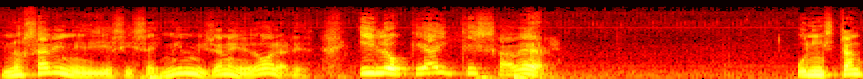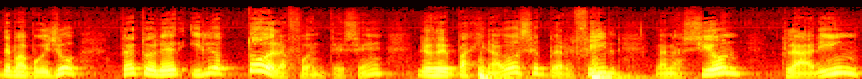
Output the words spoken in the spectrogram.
no sale ni 16 mil millones de dólares. Y lo que hay que saber, un instante más, porque yo trato de leer y leo todas las fuentes, ¿eh? leo de Página 12, Perfil, La Nación, Clarín,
